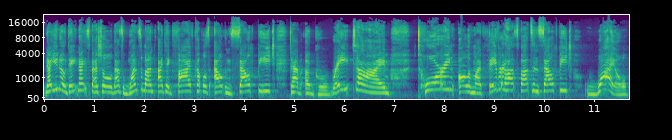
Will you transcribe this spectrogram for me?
Now, you know, date night special, that's once a month. I take five couples out in South Beach to have a great time touring all of my favorite hotspots in South Beach while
